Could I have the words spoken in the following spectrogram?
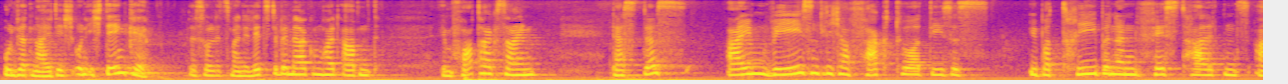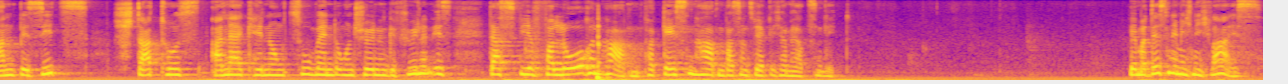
und wird neidisch. Und ich denke, das soll jetzt meine letzte Bemerkung heute Abend im Vortrag sein, dass das ein wesentlicher Faktor dieses übertriebenen Festhaltens an Besitz, Status, Anerkennung, Zuwendung und schönen Gefühlen ist, dass wir verloren haben, vergessen haben, was uns wirklich am Herzen liegt. Wenn man das nämlich nicht weiß,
